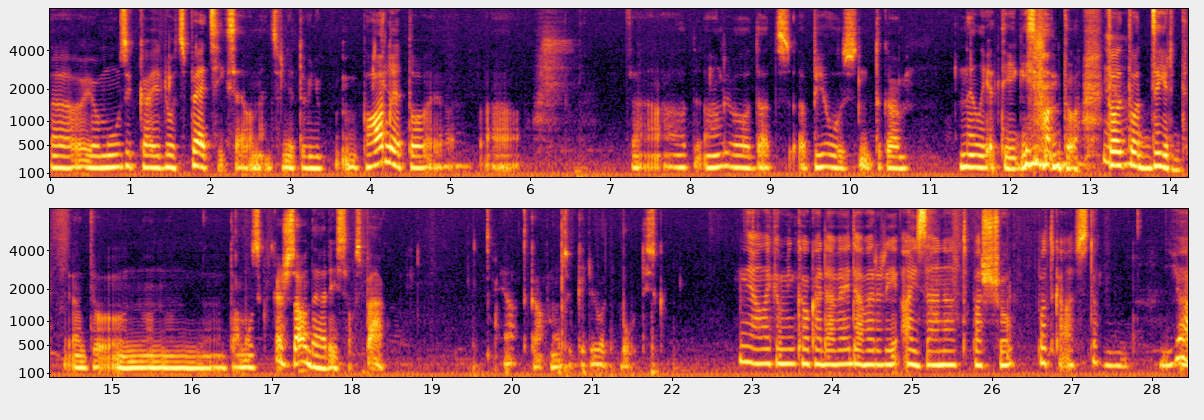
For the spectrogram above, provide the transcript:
Jo mūzika ir ļoti spēcīgs elements. Un, ja tu viņu pārlieto, tā angļu valodā tas abuse, nu, nelietīgi izmanto. To, Jā. to dzird. ja, To, un, un tā mūzika vienkārši zaudē arī savu spēku. Jā, tā kā mūzika ir ļoti būtiska. Jā, laikam viņi kaut kādā veidā var arī aizēnot pašu podkāstu. Jā, Jā,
